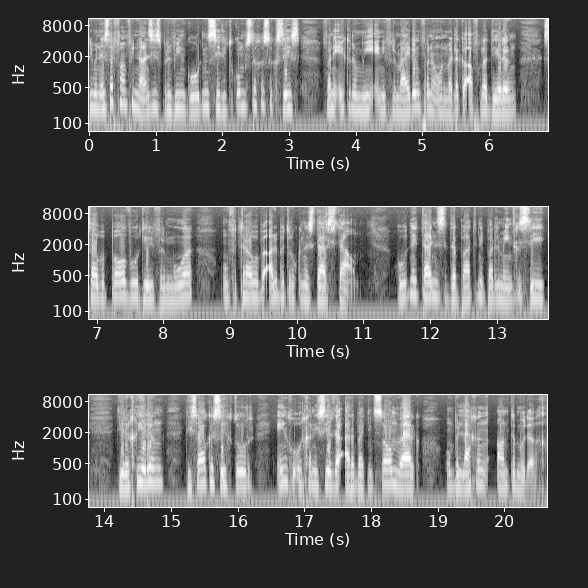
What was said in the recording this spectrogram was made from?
Die minister van Finansies Praveen Gordon sê die toekomstige sukses van die ekonomie en die vermeiding van een onmiddellike afgradering sal bepaal word dier die vermoe om vertrouwe by alle betrokkenis te herstel. Gordon het tydens die debat in die parlement gesê die regering, die sakesektor en georganiseerde arbeid met saamwerk om belegging aan te moedig.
